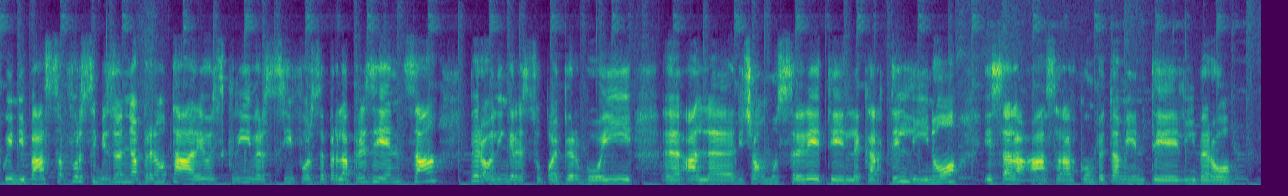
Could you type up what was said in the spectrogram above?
quindi basta, forse bisogna prenotare o iscriversi forse per la presenza, però l'ingresso poi per voi eh, al, diciamo mostrerete il cartellino e sarà, sarà completamente libero.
